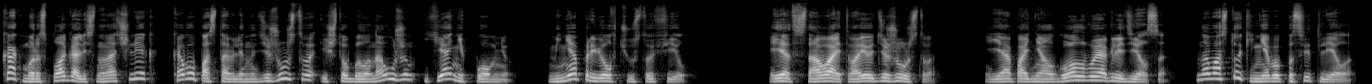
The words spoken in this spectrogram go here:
Как мы располагались на ночлег, кого поставили на дежурство и что было на ужин, я не помню. Меня привел в чувство Фил. «Эд, вставай, твое дежурство!» Я поднял голову и огляделся. На востоке небо посветлело.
